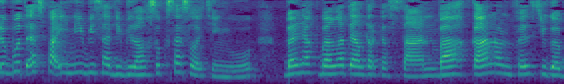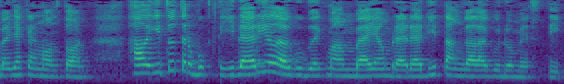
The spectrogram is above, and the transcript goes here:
Debut Espa ini bisa dibilang sukses loh Cinggu. Banyak banget yang terkesan, bahkan non-fans juga banyak yang nonton. Hal itu terbukti dari lagu Black Mamba yang berada di tangga lagu domestik.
